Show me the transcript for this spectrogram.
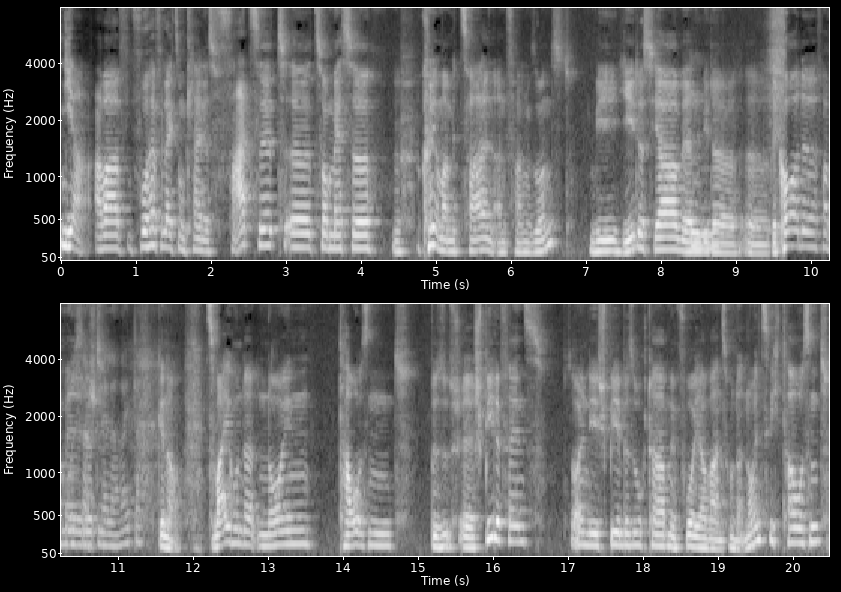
Ja, aber vorher vielleicht so ein kleines Fazit äh, zur Messe. Wir können ja mal mit Zahlen anfangen sonst. Wie jedes Jahr werden wieder äh, Rekorde vermeldet. Größer, schneller, weiter. Genau. 209.000 Besuch- äh, Spielefans sollen die Spiel besucht haben. Im Vorjahr waren es 190.000.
